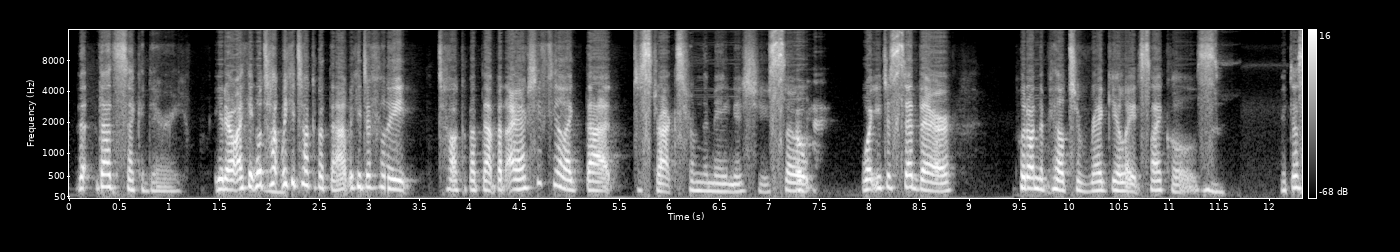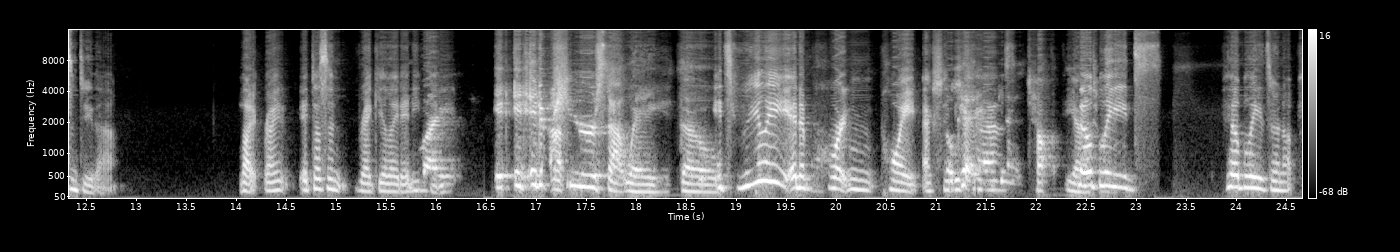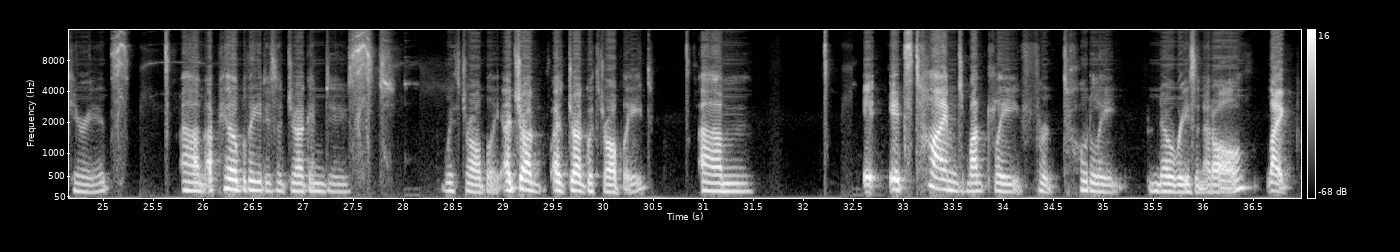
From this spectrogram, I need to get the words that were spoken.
Th- that's secondary you know i think we'll talk we could talk about that we could definitely talk about that, but I actually feel like that distracts from the main issue. So okay. what you just said there, put on the pill to regulate cycles, mm. it doesn't do that. Like, right? It doesn't regulate anything. Right. It, it, it uh, appears that way, though. It's really an important point, actually, okay. because yeah, tell, yeah, pill bleeds, pill bleeds are not periods. Um, a pill bleed is a drug-induced withdrawal bleed, a drug, a drug withdrawal bleed. Um, it, it's timed monthly for totally no reason at all, like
